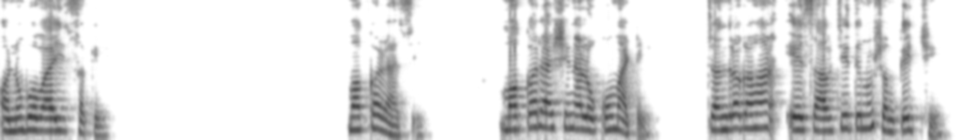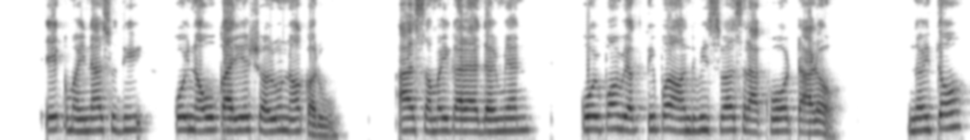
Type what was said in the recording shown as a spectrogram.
અનુભવાઈ શકે. મકર રાશિ. મકર રાશિના લોકો માટે ચંદ્રગ્રહણ એ સાવચેતીનું સંકેત છે. એક મહિના સુધી કોઈ નવું કાર્ય શરૂ ન કરવું. આ સમયગાળા દરમિયાન કોઈ પણ વ્યક્તિ પર અંધવિશ્વાસ રાખવો ટાળો. નહીં તો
